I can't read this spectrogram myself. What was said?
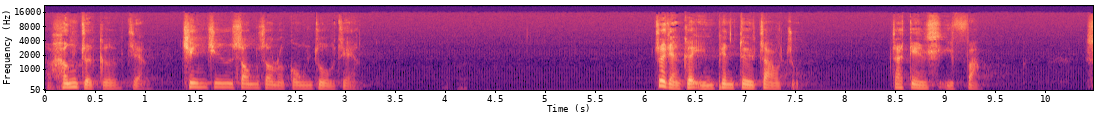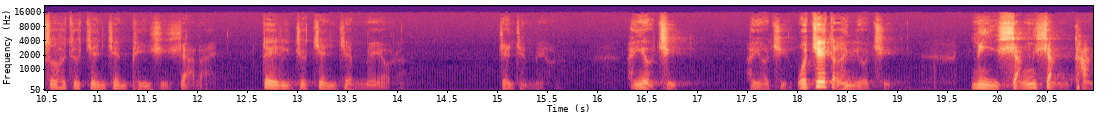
哼着歌这样，轻轻松松的工作这样。这两个影片对照组。在电视一放，社会就渐渐平息下来，对立就渐渐没有了，渐渐没有了，很有趣，很有趣，我觉得很有趣。你想想看，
